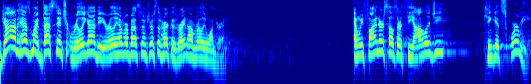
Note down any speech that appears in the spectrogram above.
God has my best interest. Really, God? Do you really have our best interest at heart? Because right now I'm really wondering. And we find ourselves, our theology can get squirmy.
